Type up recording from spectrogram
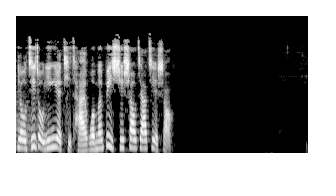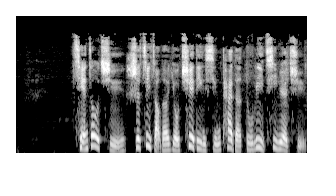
有几种音乐题材我们必须稍加介绍。前奏曲是最早的有确定形态的独立器乐曲，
